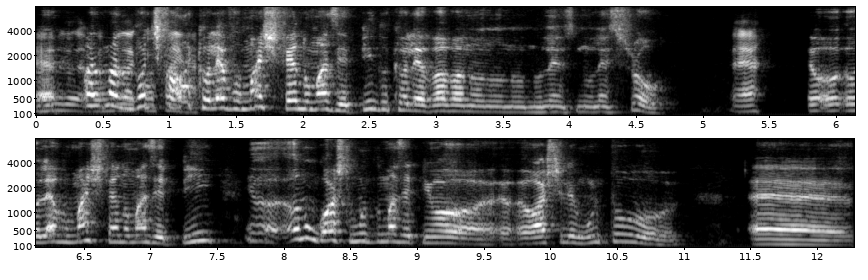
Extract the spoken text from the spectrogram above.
É, mas, mas vou te falar que eu levo mais fé no Mazepin do que eu levava no, no, no, no, Lance, no Lance Stroll. É. Eu, eu, levo mais fé no Mazepin. Eu, eu não gosto muito do Mazepin. Eu, eu acho ele muito. É...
